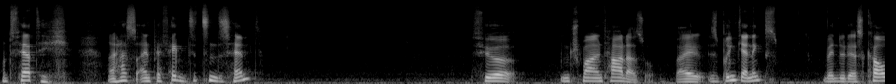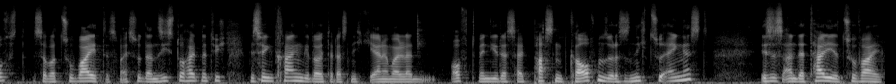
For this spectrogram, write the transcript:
Und fertig. Und dann hast du ein perfekt sitzendes Hemd für einen schmalen Taler so. Weil es bringt ja nichts, wenn du das kaufst, ist aber zu weit ist, weißt du, dann siehst du halt natürlich, deswegen tragen die Leute das nicht gerne, weil dann oft, wenn die das halt passend kaufen, so dass es nicht zu eng ist, ist es an der Taille zu weit.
